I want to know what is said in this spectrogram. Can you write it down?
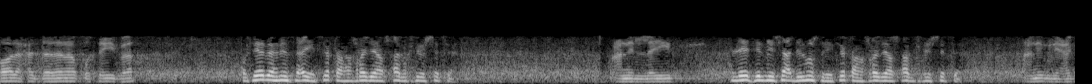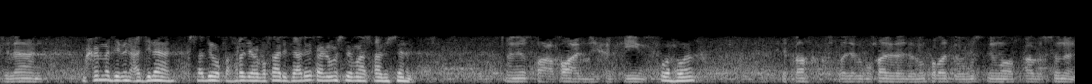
قال حدثنا قتيبة قتيبة بن سعيد ثقة أخرجها أصحاب كتب الستة. عن الليث الليث بن سعد المصري ثقة أخرجها أصحاب كتب الستة. عن ابن عجلان محمد بن عجلان صدوق أخرجه البخاري تعليقا ومسلم وأصحاب السنة. عن القعقاع بن حكيم وهو ثقة أخرج البخاري في المفرد ومسلم وأصحاب السنن.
